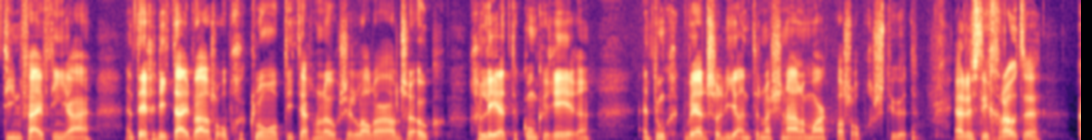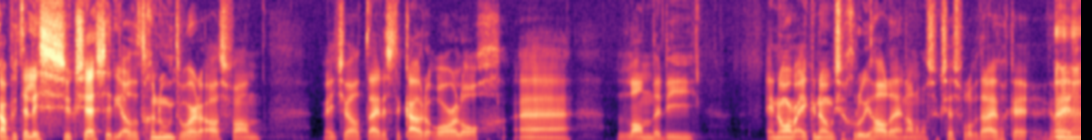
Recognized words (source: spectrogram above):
10, 15 jaar. En tegen die tijd waren ze opgeklommen op die technologische ladder. Hadden ze ook geleerd te concurreren. En toen werden ze die internationale markt pas opgestuurd. Ja, dus die grote kapitalistische successen die altijd genoemd worden als van, weet je wel, tijdens de Koude Oorlog, eh, landen die enorme economische groei hadden en allemaal succesvolle bedrijven kregen, Mhm.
